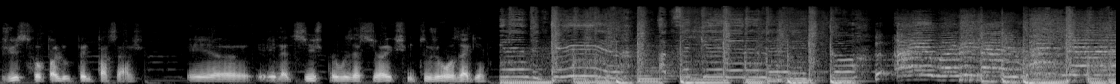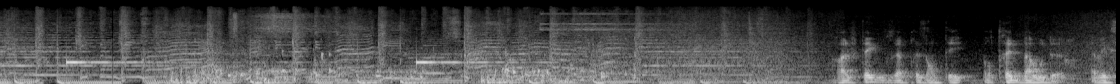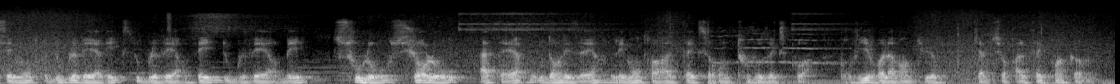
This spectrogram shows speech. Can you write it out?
Juste, faut pas louper le passage. Et, euh, et là-dessus, je peux vous assurer que je suis toujours aux aguets. Ralphtech vous a présenté Portrait de baroudeur avec ses montres WRX, WRV, WRB, sous l'eau, sur l'eau, à terre ou dans les airs. Les montres Ralphtech seront tous vos exploits. Pour vivre l'aventure, cap sur ralphtech.com.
